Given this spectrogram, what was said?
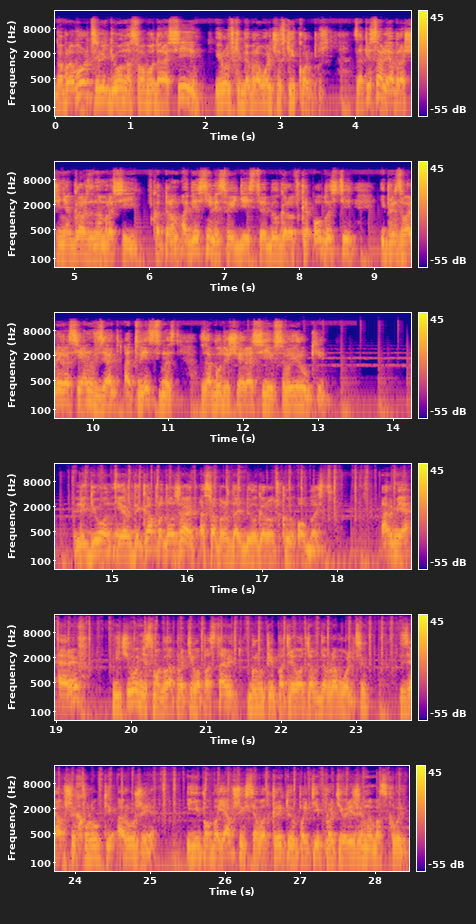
Добровольцы Легиона Свобода России и Русский добровольческий корпус записали обращение к гражданам России, в котором объяснили свои действия Белгородской области и призвали россиян взять ответственность за будущее России в свои руки. Легион и РДК продолжают освобождать Белгородскую область. Армия РФ ничего не смогла противопоставить группе патриотов-добровольцев, взявших в руки оружие и не побоявшихся в открытую пойти против режима Москвы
